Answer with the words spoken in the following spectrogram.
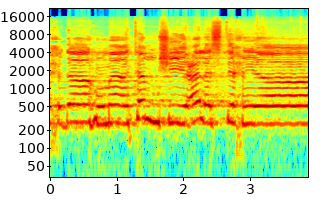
إحداهما تمشي على استحياء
